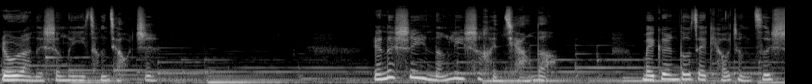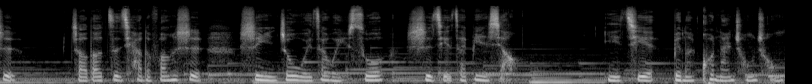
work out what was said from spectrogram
柔软的生了一层角质。人的适应能力是很强的，每个人都在调整姿势，找到自洽的方式，适应周围在萎缩，世界在变小，一切变得困难重重。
